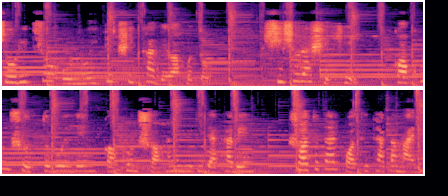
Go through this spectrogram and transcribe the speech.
চরিত্র ও নৈতিক শিক্ষা দেওয়া হতো। শিশুরা শেখে কখন সত্য বলবেন, কখন সহানুভূতি দেখাবেন, সততার পথে থাকা মানে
